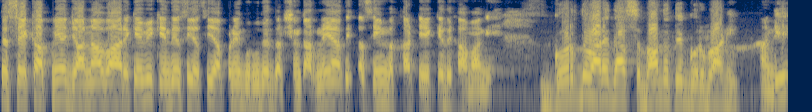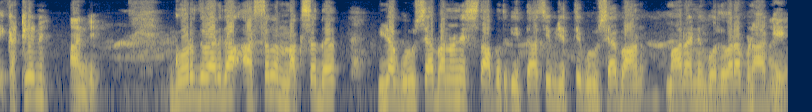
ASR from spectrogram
ਤੇ ਸਿੱਖ ਆਪਣੀਆਂ ਜਾਨਾਂ ਵਾਰ ਕੇ ਵੀ ਕਹਿੰਦੇ ਸੀ ਅਸੀਂ ਆਪਣੇ ਗੁਰੂ ਦੇ ਦਰਸ਼ਨ ਕਰਨੇ ਆ ਤੇ ਅਸੀਂ ਮੱਥਾ ਟੇਕ ਕੇ ਦਿਖਾਵਾਂਗੇ। ਗੁਰਦੁਆਰੇ ਦਾ ਸਬੰਧ ਤੇ ਗੁਰਬਾਣੀ। ਇਹ ਇਕੱਠੇ ਨੇ? ਹਾਂਜੀ। ਗੁਰਦੁਆਰੇ ਦਾ ਅਸਲ ਮਕਸਦ ਜਿਹੜਾ ਗੁਰੂ ਸਾਹਿਬਾਨਾਂ ਨੇ ਸਥਾਪਿਤ ਕੀਤਾ ਸੀ ਜਿੱਥੇ ਗੁਰੂ ਸਾਹਿਬਾਨ ਮਹਾਰਾਜ ਨੇ ਗੁਰਦੁਆਰਾ ਬਣਾ ਕੇ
